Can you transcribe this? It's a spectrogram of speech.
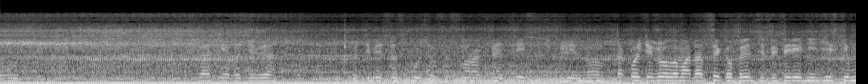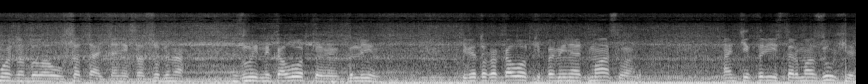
лучший. Как я по тебе, по тебе соскучился. 45 тысяч, блин. Ну, такой тяжелый мотоцикл, в принципе, передние диски можно было ушатать, конечно. Особенно злыми колодками, блин. Тебе только колодки поменять масло, антифриз, тормозухи.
